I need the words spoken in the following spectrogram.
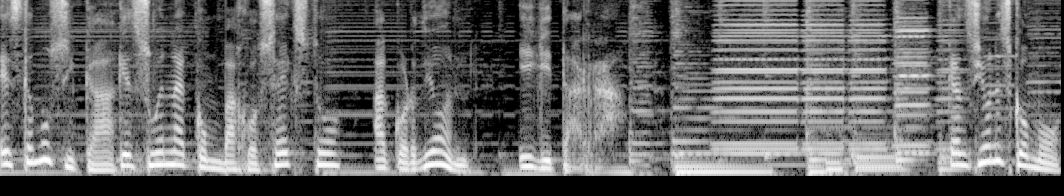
Esta música que suena con bajo sexto, acordeón y guitarra. Canciones como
